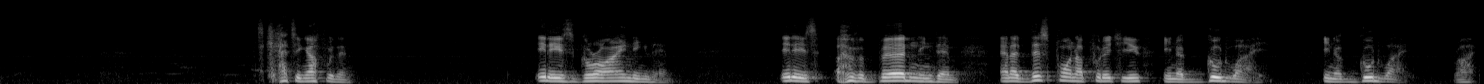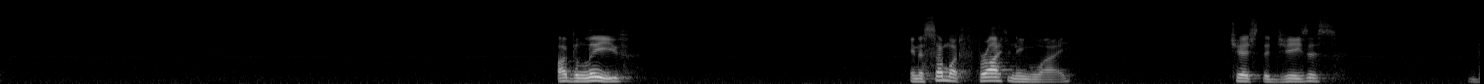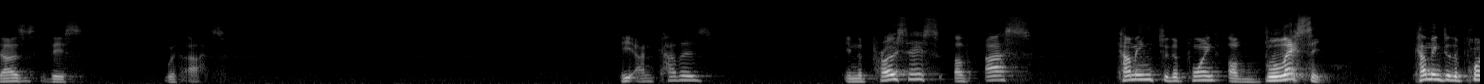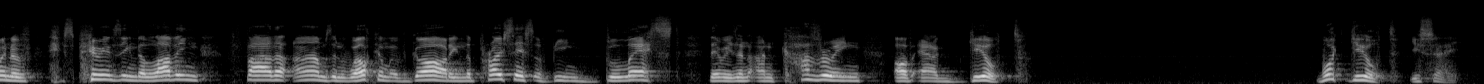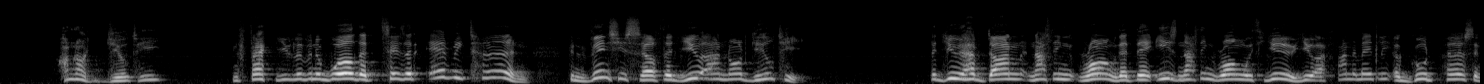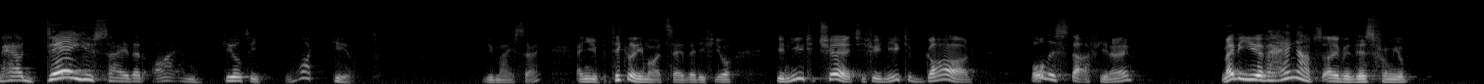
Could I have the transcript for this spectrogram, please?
It's catching up with them. It is grinding them. It is overburdening them. And at this point, I put it to you in a good way. In a good way, right? I believe in a somewhat frightening way, church, that Jesus does this with us. He uncovers in the process of us coming to the point of blessing, coming to the point of experiencing the loving Father arms and welcome of God, in the process of being blessed, there is an uncovering of our guilt. What guilt, you say? I'm not guilty. In fact, you live in a world that says at every turn, convince yourself that you are not guilty, that you have done nothing wrong, that there is nothing wrong with you. You are fundamentally a good person. How dare you say that I am guilty? What guilt? You may say. And you particularly might say that if you're, you're new to church, if you're new to God, all this stuff, you know, maybe you have hang ups over this from your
